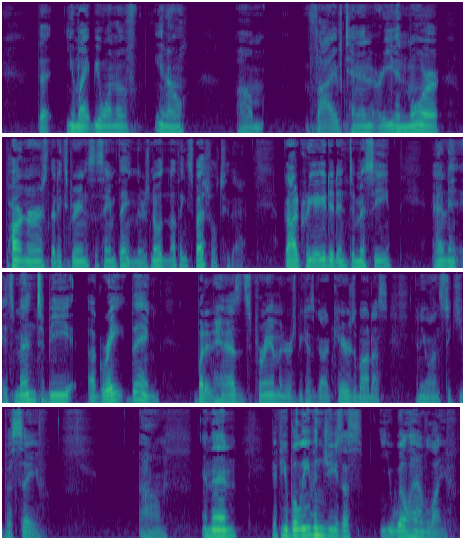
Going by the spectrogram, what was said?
that you might be one of, you know, um, five, ten, or even more partners that experience the same thing. There's no nothing special to that. God created intimacy, and it's meant to be a great thing, but it has its parameters because God cares about us and He wants to keep us safe. Um, and then, if you believe in Jesus, you will have life.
